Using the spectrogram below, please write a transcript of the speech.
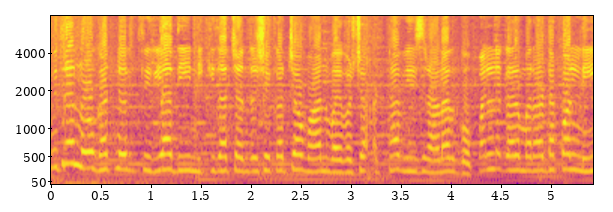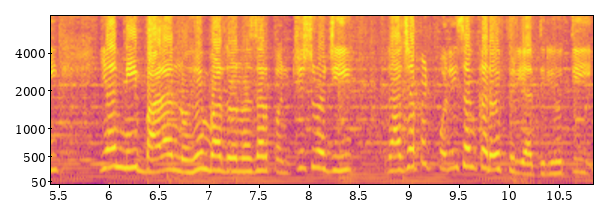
मित्रांनो घटनेत फिर्यादी निकिता चंद्रशेखर चव्हाण वय वर्ष अठ्ठावीस राहणार गोपालनगर मराठा कॉलनी यांनी बारा नोव्हेंबर दोन हजार पंचवीस रोजी राजापेठ पोलिसांकडे फिर्याद दिली होती.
